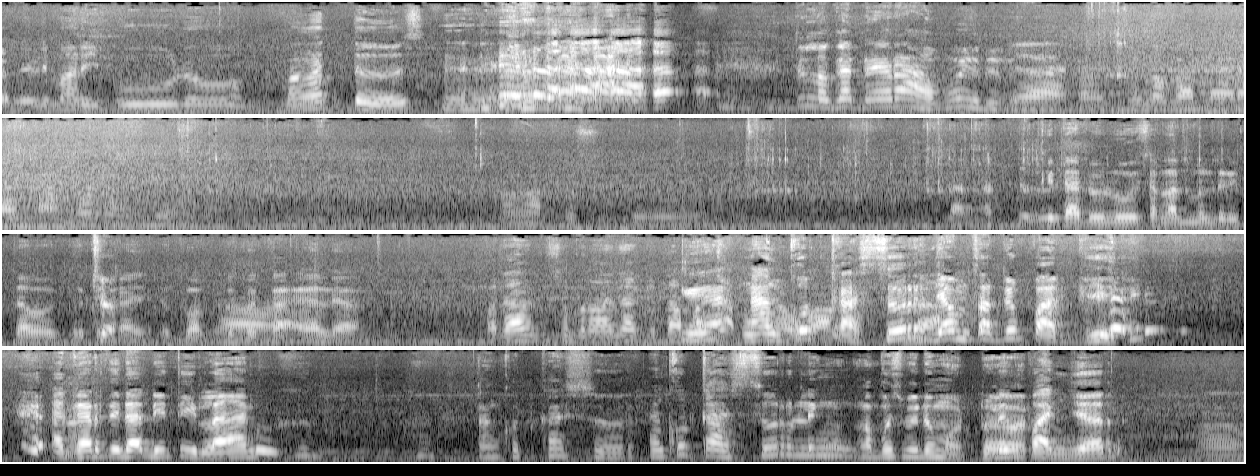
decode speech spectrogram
Ada lima ribu tuh. Mangatus. Itu logat daerah apa itu? ya, kalau itu logat daerah Sanur itu. Mangatus itu. Sangat tuh. kita dulu sangat menderita waktu Cok. PK waktu Ya. PKL ya Padahal sebenarnya kita banyak ngangkut kasur Nah, jam 1 pagi agar tidak ditilang Angkut kasur. ngangkut kasur ling Ngabus sepeda motor. ling panjer eh,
